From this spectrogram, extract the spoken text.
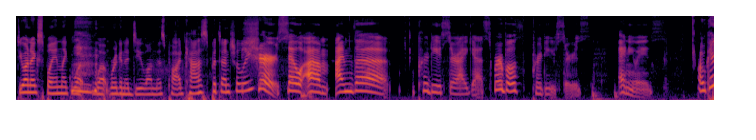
do you want to explain like what what we're gonna do on this podcast potentially? Sure. So um I'm the producer, I guess. We're both producers. Anyways, Okay,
